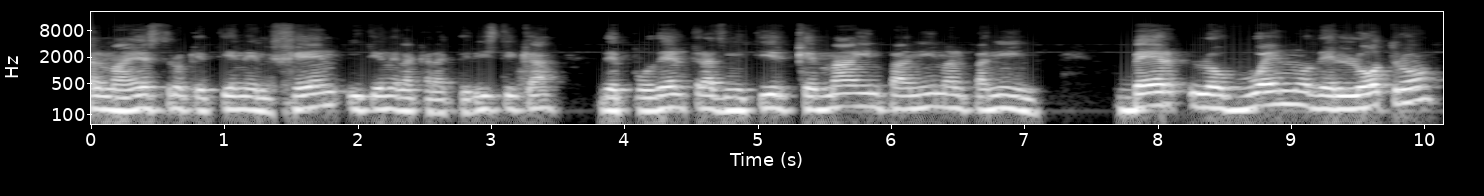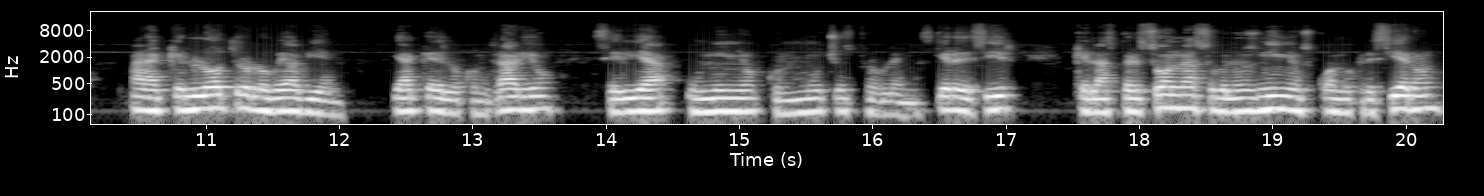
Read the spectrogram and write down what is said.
al maestro que tiene el gen y tiene la característica de poder transmitir que main panim al panim, ver lo bueno del otro para que el otro lo vea bien, ya que de lo contrario sería un niño con muchos problemas. Quiere decir que las personas sobre los niños cuando crecieron,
